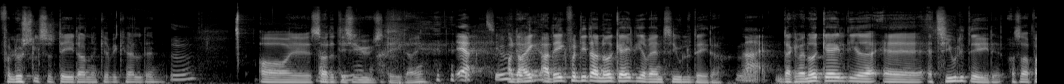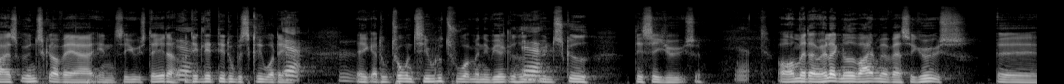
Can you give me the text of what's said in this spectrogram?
forlystelsesdaterne, kan vi kalde det. Mm. Og øh, så er der de seriøse dater. Ikke? Ja. Og, der er ikke, og det er ikke fordi, der er noget galt i at være en Tivoli-dater. Nej. Der kan være noget galt i at, at, at Tivoli-date, og så faktisk ønske at være en seriøs dater. Ja. Og det er lidt det, du beskriver der. Ja. Mm. Ikke? At du tog en Tivoli-tur, men i virkeligheden Ja. ønskede det seriøse. Ja. Og omvendt er der jo heller ikke noget i vejen med at være seriøs. Øh,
